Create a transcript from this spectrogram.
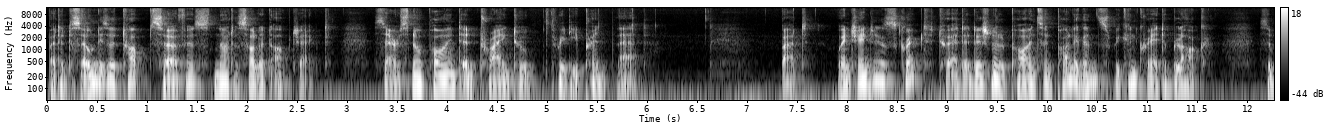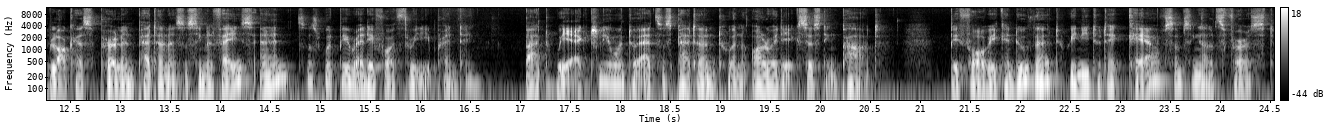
but it is only the top surface, not a solid object. There is no point in trying to 3D print that. But when changing the script to add additional points and polygons, we can create a block. The block has a Perlin pattern as a single face, and this would be ready for 3D printing. But we actually want to add this pattern to an already existing part. Before we can do that, we need to take care of something else first.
